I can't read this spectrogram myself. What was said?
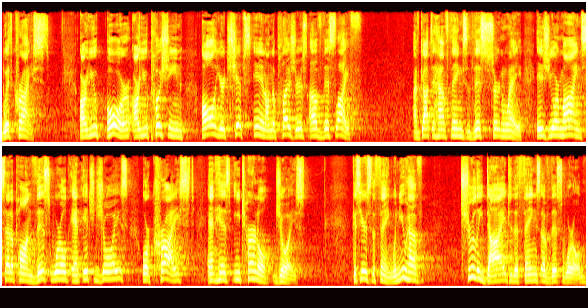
with Christ? Are you, or are you pushing all your chips in on the pleasures of this life? I've got to have things this certain way. Is your mind set upon this world and its joys, or Christ and his eternal joys? Because here's the thing when you have truly died to the things of this world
